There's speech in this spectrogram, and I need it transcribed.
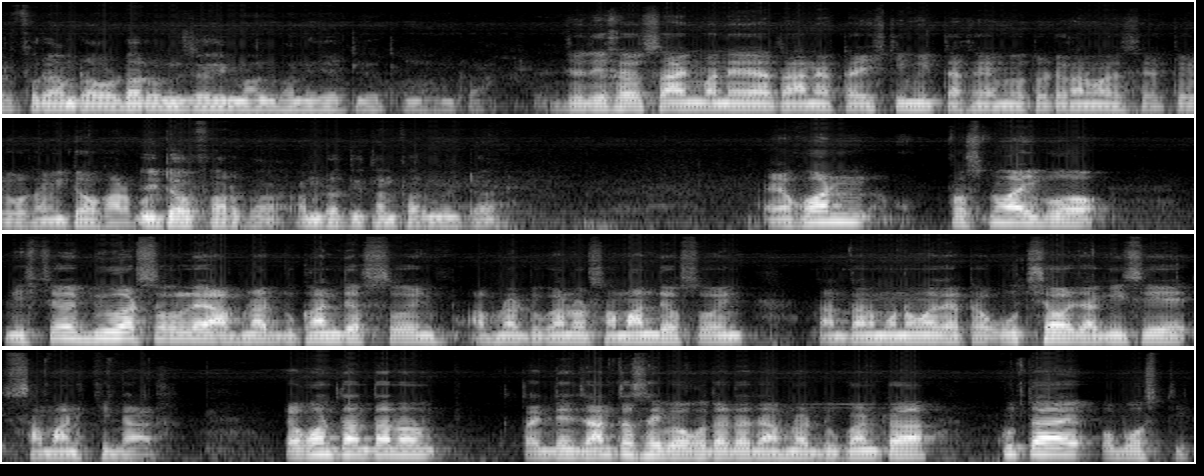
এরপরে আমরা অর্ডার অনুযায়ী মাল বানিয়ে দিয়ে দিব আমরা। যদি কেউ চাইন মানে তার একটা এস্টিমেট থাকে আমি অত টাকার মাঝে সেট তৈরি করতাম এটাও পারব। এটাও পারবা আমরা দিতাম পারব এটা। এখন প্রশ্ন আইব নিশ্চয় ভিউয়ার্স সকলে আপনার দোকান দেখছেন আপনার দোকানের সামান দেখছেন তান তার মনে মধ্যে একটা উৎসাহ জাগিছে সামান কিনার এখন তান তানোর তাই জানতে চাইব কথাটা যে আপনার দোকানটা কোথায় অবস্থিত?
